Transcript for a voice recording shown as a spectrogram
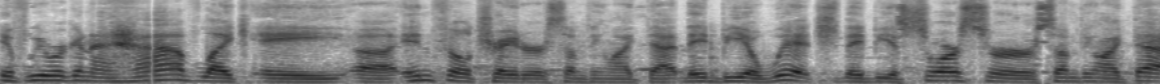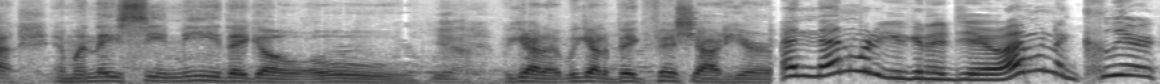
if we were going to have like a uh, infiltrator or something like that, they'd be a witch, they'd be a sorcerer or something like that. And when they see me, they go, "Oh, yeah, we got a we got a big fish out here." And then what are you going to do? I'm going to clear,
